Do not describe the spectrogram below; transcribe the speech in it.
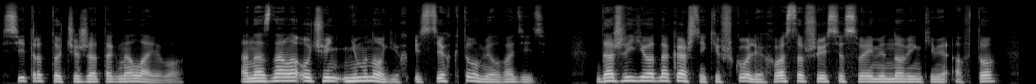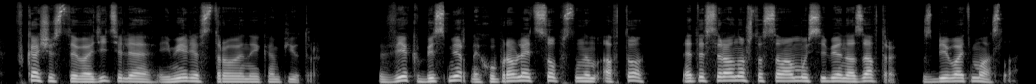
Ситра тотчас же отогнала его. Она знала очень немногих из тех, кто умел водить. Даже ее однокашники в школе, хваставшиеся своими новенькими авто, в качестве водителя имели встроенный компьютер. В век бессмертных управлять собственным авто – это все равно, что самому себе на завтрак сбивать масло.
